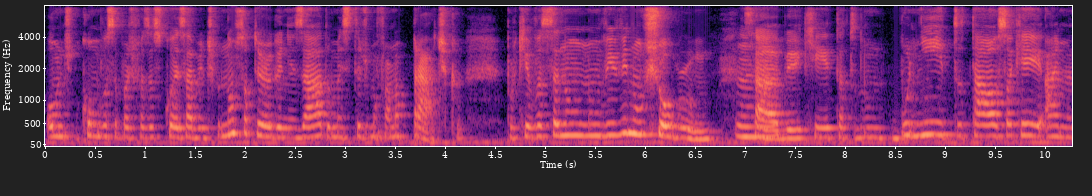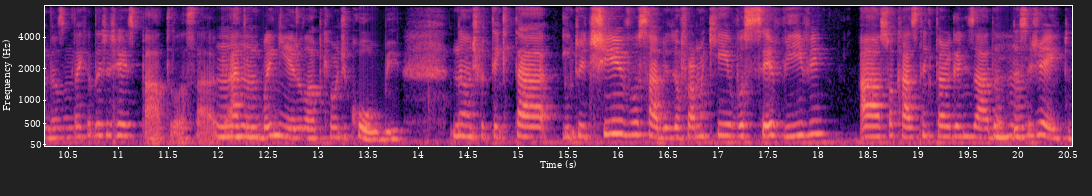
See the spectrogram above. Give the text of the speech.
onde, como você pode fazer as coisas, sabe? Tipo, não só ter organizado, mas ter de uma forma prática. Porque você não, não vive num showroom, sabe? Que tá tudo bonito e tal, só que, ai meu Deus, onde é que eu deixei a espátula, sabe? Ah, tá no banheiro lá, porque é onde coube. Não, tipo, tem que estar tá intuitivo, sabe? Da forma que você vive, a sua casa tem que estar tá organizada desse jeito.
